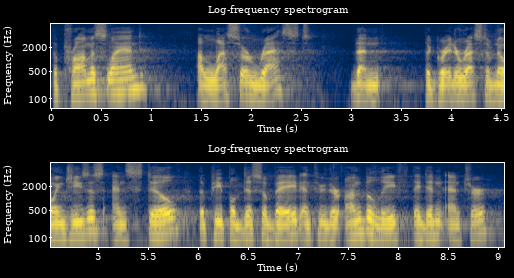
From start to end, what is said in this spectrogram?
the promised land a lesser rest than the greater rest of knowing Jesus, and still the people disobeyed, and through their unbelief, they didn't enter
